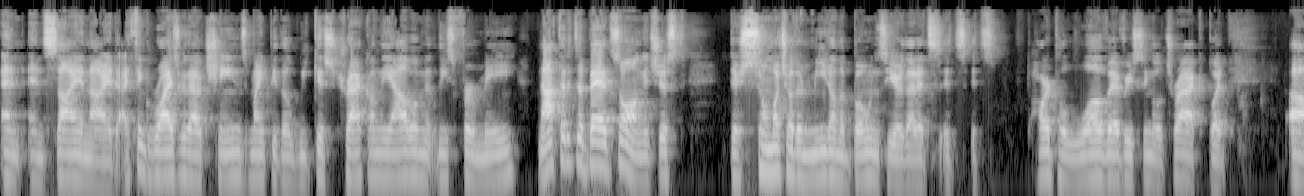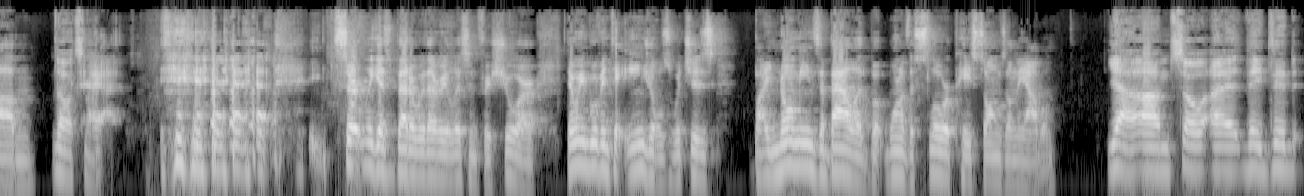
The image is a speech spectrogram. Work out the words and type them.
and and Cyanide. I think Rise Without Chains might be the weakest track on the album, at least for me. Not that it's a bad song; it's just there's so much other meat on the bones here that it's it's it's hard to love every single track, but. Um, no, it's not. it certainly gets better with every listen for sure. Then we move into Angels, which is by no means a ballad, but one of the slower paced songs on the album. Yeah. Um, so uh, they did.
